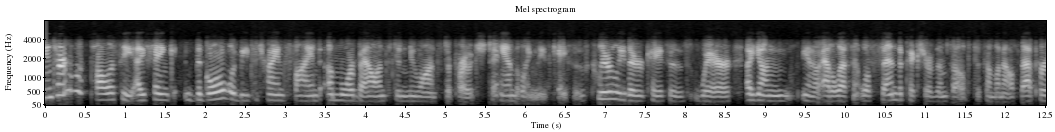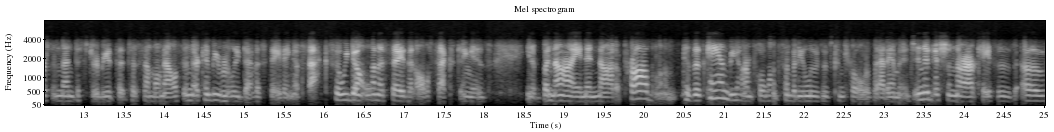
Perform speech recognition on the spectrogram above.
In terms of policy, I think the goal would be to try and find a more balanced and nuanced approach to handling these cases. Clearly, there are cases where a young, you know, adolescent will send a picture of themselves to someone else. That person then distributes it to someone else, and there can be really devastating effects. So we don't want to say that all sexting is you know, benign and not a problem because this can be harmful once somebody loses control of that image. In addition, there are cases of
